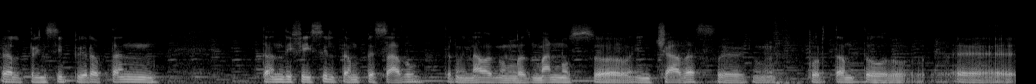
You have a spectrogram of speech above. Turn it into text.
Al principio era tan, tan difícil, tan pesado, terminaba con las manos uh, hinchadas eh, por tanto eh,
